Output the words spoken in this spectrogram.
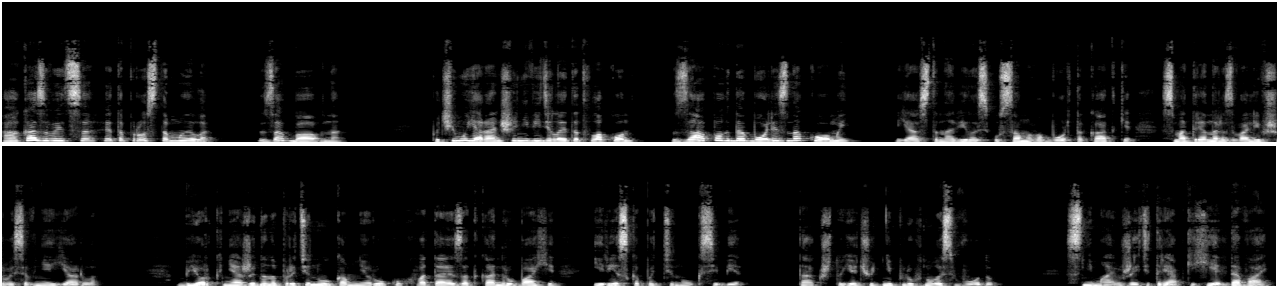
А оказывается, это просто мыло. Забавно. Почему я раньше не видела этот флакон? Запах до боли знакомый. Я остановилась у самого борта катки, смотря на развалившегося в ней ярла. Бьорк неожиданно протянул ко мне руку, хватая за ткань рубахи, и резко подтянул к себе. Так, что я чуть не плюхнулась в воду. «Снимай уже эти тряпки, Хель, давай!»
